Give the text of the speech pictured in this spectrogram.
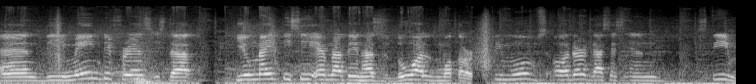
And the main difference is that yung 90 cm natin has dual motor. It removes other gases and steam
